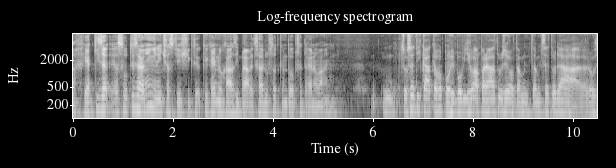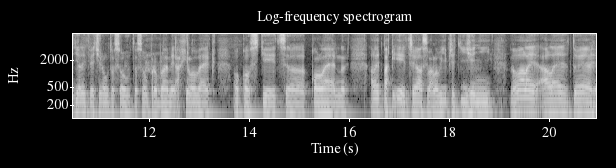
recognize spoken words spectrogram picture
Uh, jaký za, jsou ty zranění nejčastější, ke kterým dochází právě třeba důsledkem toho přetrénování? Co se týká toho pohybového aparátu, že jo, tam, tam se to dá rozdělit, většinou to jsou, to jsou problémy achilovek, okostic, kolen, ale pak i třeba svalový přetížení, no ale, ale to je,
